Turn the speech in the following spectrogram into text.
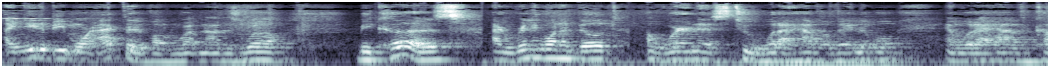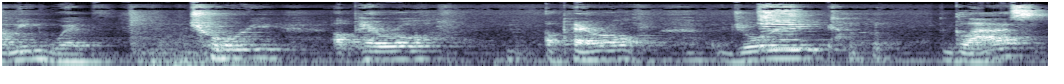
I need to be more active on Whatnot as well because I really want to build awareness to what I have available and what I have coming with jewelry, apparel, apparel, jewelry, glass.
